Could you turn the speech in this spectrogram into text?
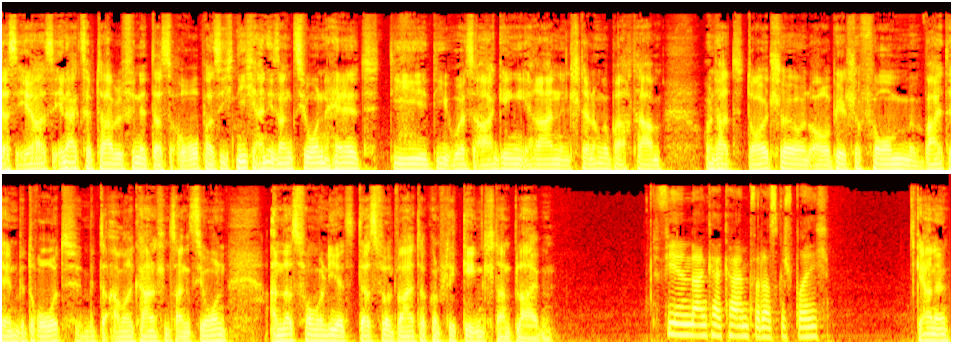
dass er es inakzeptabel findet, dass Europa sich nicht an die Sanktionen hält, die die USA gegen Iran in Stellung gebracht haben und hat deutsche und europäische Firmen weiterhin bedroht mit amerikanischen Sanktionen. Anders formuliert, das wird weiter Konfliktgegenstand bleiben. Vielen Dank, Herr Keim, für das Gespräch. Gerne.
